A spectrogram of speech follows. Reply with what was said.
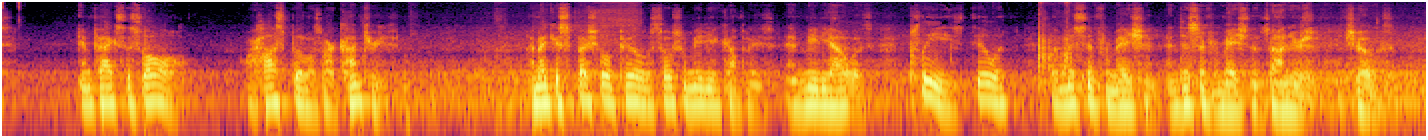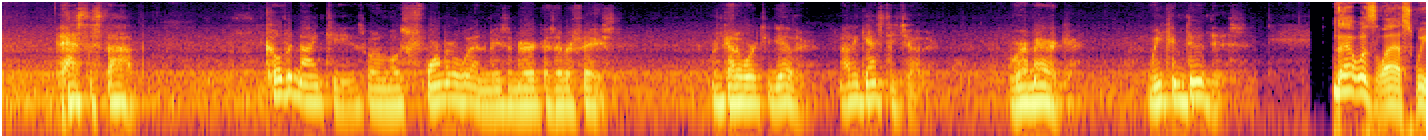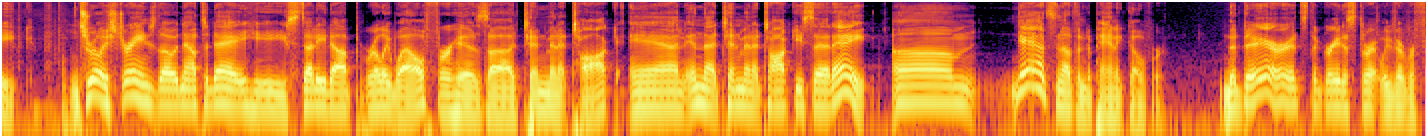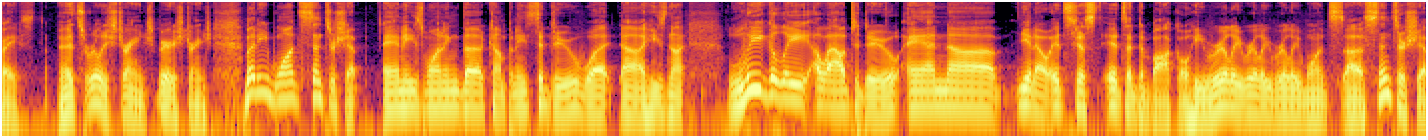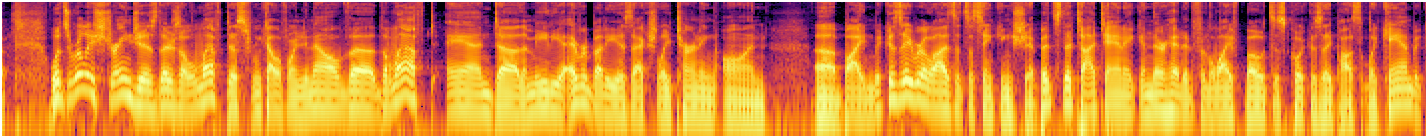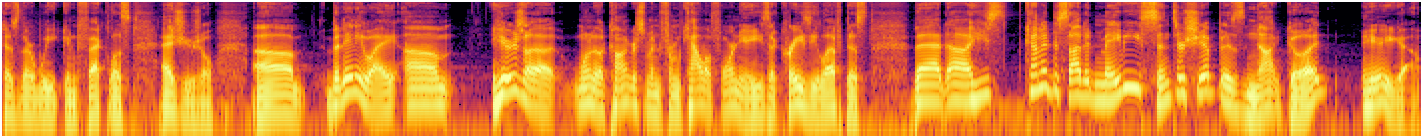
impacts us all, our hospitals, our countries. I make a special appeal to social media companies and media outlets. Please deal with the misinformation and disinformation that's on your shows. It has to stop. COVID 19 is one of the most formidable enemies America's ever faced. We've got to work together, not against each other. We're America. We can do this. That was last week. It's really strange, though. Now, today he studied up really well for his uh, 10 minute talk. And in that 10 minute talk, he said, Hey, um, yeah, it's nothing to panic over. But there, it's the greatest threat we've ever faced. It's really strange, very strange. But he wants censorship, and he's wanting the companies to do what uh, he's not legally allowed to do. And, uh, you know, it's just, it's a debacle. He really, really, really wants uh, censorship. What's really strange is there's a leftist from California. Now, the, the left and uh, the media, everybody is actually turning on uh, Biden because they realize it's a sinking ship. It's the Titanic, and they're headed for the lifeboats as quick as they possibly can because they're weak and feckless as usual. Um, but anyway, um, here's a one of the congressmen from California. He's a crazy leftist that uh, he's kind of decided maybe censorship is not good. Here you go.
